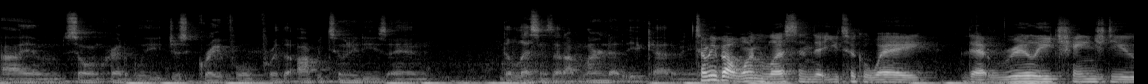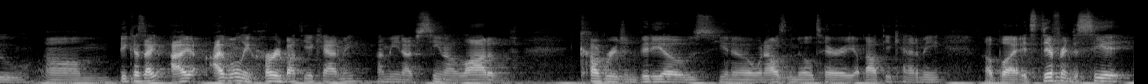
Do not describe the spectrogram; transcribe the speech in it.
I am so incredibly just grateful for the opportunities and the lessons that I've learned at the academy. Tell me about one lesson that you took away that really changed you um, because I, I i've only heard about the academy. I mean i've seen a lot of coverage and videos you know when i was in the military about the academy uh, but it's different to see it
